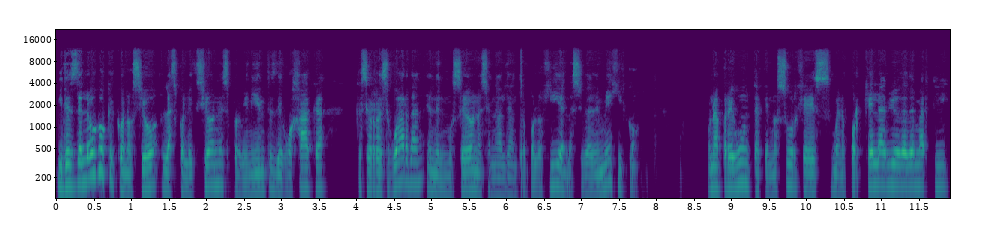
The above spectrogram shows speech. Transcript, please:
y desde luego que conoció las colecciones provenientes de Oaxaca que se resguardan en el Museo Nacional de Antropología en la Ciudad de México. Una pregunta que nos surge es, bueno, ¿por qué la viuda de Martí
